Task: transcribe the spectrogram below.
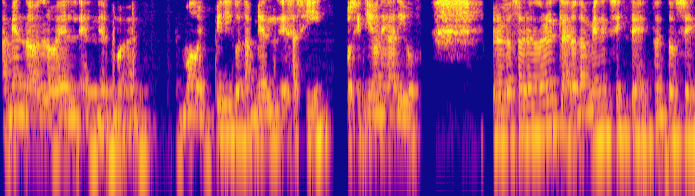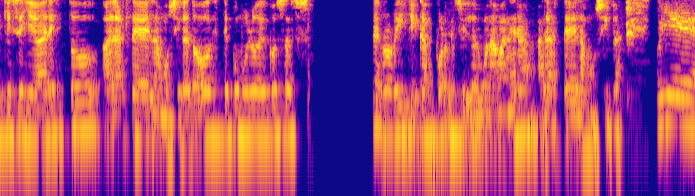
también lo, ve en, el modo empírico, también es así, positivo o negativo. Pero en lo sobrenatural, claro, también existe esto. Entonces quise llevar esto al arte de la música, todo este cúmulo de cosas terrorísticas, por decirlo de alguna manera, al arte de la música. Oye,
